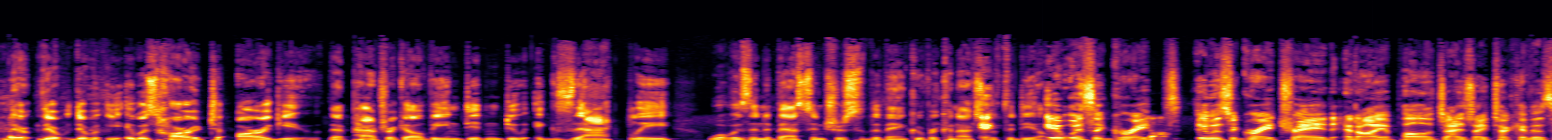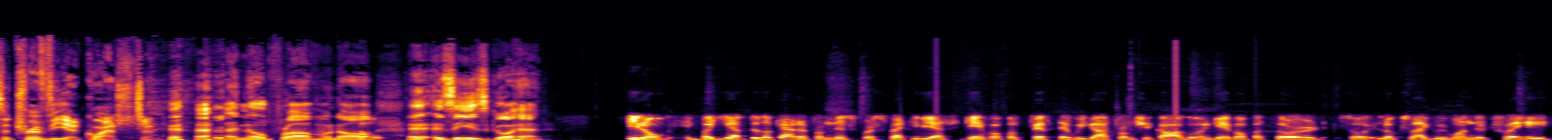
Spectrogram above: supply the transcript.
there, there, there, it was hard to argue that Patrik Allvin didn't do exactly what was in the best interest of the Vancouver Canucks it, with the deal. It was a great it was a great trade, and I apologize. I took it as a trivia question. no problem at all. So, Aziz, go ahead. You know, but you have to look at it from this perspective. Yes, gave up a fifth that we got from Chicago and gave up a third, so it looks like we won the trade.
